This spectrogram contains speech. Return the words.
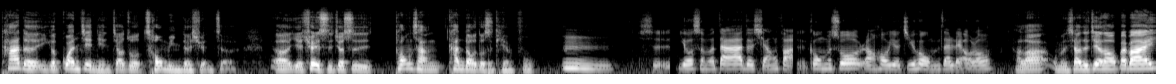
他的一个关键点叫做聪明的选择，呃，也确实就是通常看到都是天赋。嗯，是有什么大家的想法跟我们说，然后有机会我们再聊喽。好啦，我们下次见喽，拜拜。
